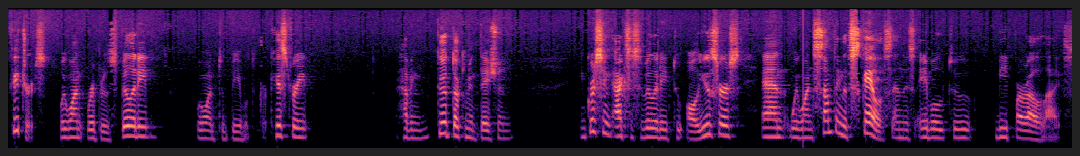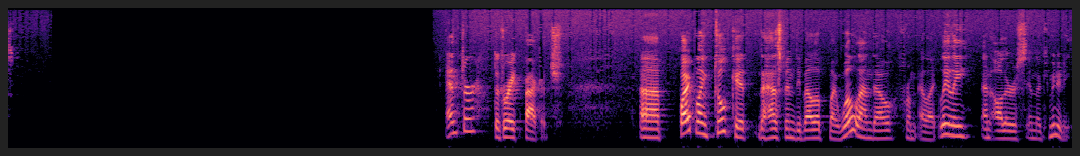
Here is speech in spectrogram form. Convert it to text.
features. We want reproducibility, we want to be able to track history, having good documentation, increasing accessibility to all users, and we want something that scales and is able to be parallelized. Enter the Drake package, a pipeline toolkit that has been developed by Will Landau from Eli Lilly and others in the community.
